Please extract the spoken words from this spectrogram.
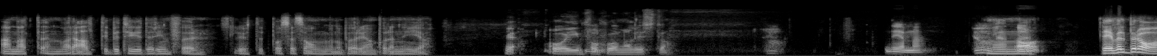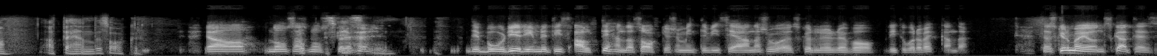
Annat än vad det alltid betyder inför slutet på säsongen och början på den nya. Och inför journalister. Det med. Men Ja, det är väl bra att det händer saker. ja, någonstans måste det. Det borde ju rimligtvis alltid hända saker som inte vi ser, annars så skulle det vara lite oroväckande. Sen skulle man ju önska att det,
